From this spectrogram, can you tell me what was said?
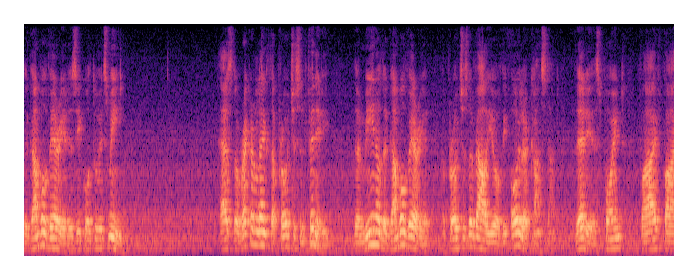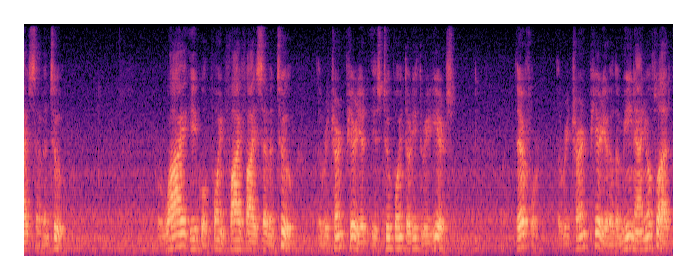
the Gumbel variate is equal to its mean. As the record length approaches infinity, the mean of the Gumbel variate approaches the value of the Euler constant, that is 0.5572. For y equal 0.5572, the return period is 2.33 years. Therefore, the return period of the mean annual flood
